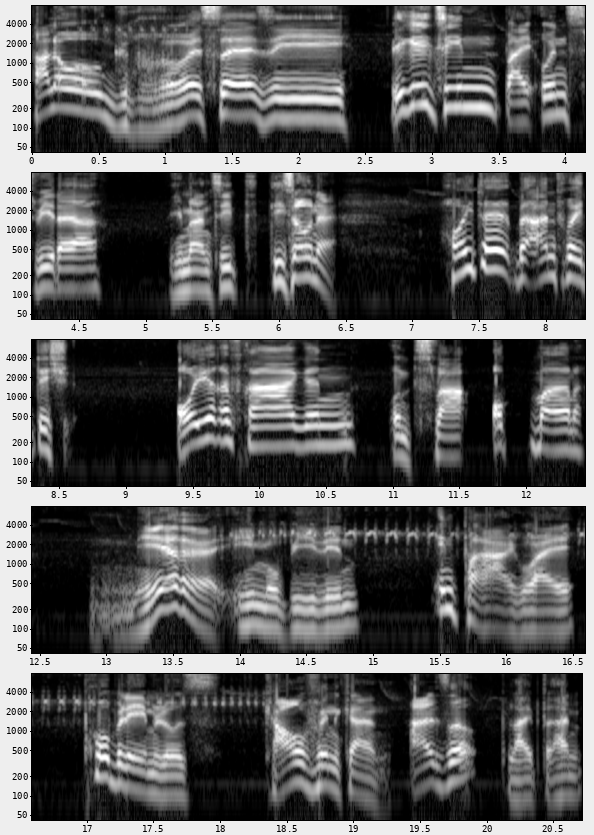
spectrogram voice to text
Hallo, grüße Sie. Wie geht's Ihnen? Bei uns wieder, wie man sieht, die Sonne. Heute beantworte ich eure Fragen und zwar, ob man mehrere Immobilien in Paraguay problemlos kaufen kann. Also bleibt dran.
